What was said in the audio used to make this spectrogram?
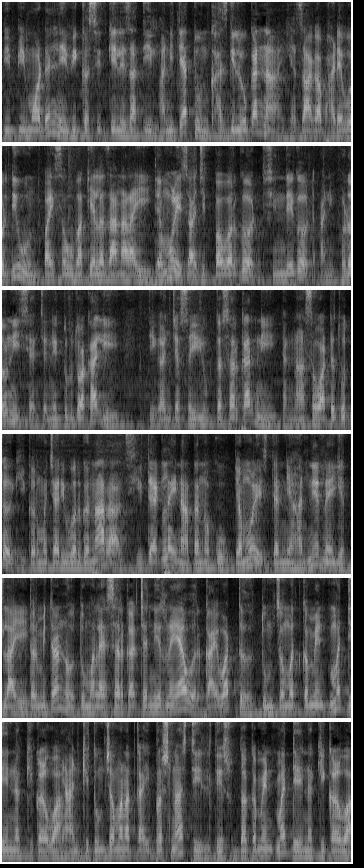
पीपी मॉडेलने विकसित केले जातील. आणि त्यातून खासगी लोकांना ह्या जागा भाड्यावर देऊन पैसा उभा केला जाणार आहे. त्यामुळेच अजित पवार गट शिंदे गट आणि फडणवीस यांच्या नेतृत्वाखाली तिघांच्या संयुक्त सरकारने त्यांना असं वाटत होतं की कर्मचारी वर्ग नाराज ही टॅगलाईन आता नको. त्यामुळेच त्यांनी हा निर्णय घेतला आहे. तर मित्रांनो तुम्हाला या सरकारच्या निर्णयावर काय वाटतं? तुमचं मत कमेंट मध्ये नक्की कळवा. आणखी तुमच्या मनात काही प्रश्न असतील ते सुद्धा कमेंटमध्ये नक्की कळवा.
